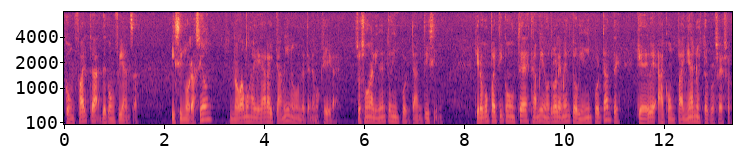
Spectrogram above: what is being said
con falta de confianza y sin oración, no vamos a llegar al camino donde tenemos que llegar. Esos son alimentos importantísimos. Quiero compartir con ustedes también otro elemento bien importante que debe acompañar nuestro proceso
